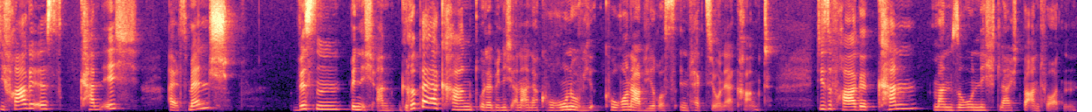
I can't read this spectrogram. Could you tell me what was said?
Die Frage ist, kann ich als Mensch wissen, bin ich an Grippe erkrankt oder bin ich an einer Coronavirus-Infektion erkrankt? Diese Frage kann man so nicht leicht beantworten.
